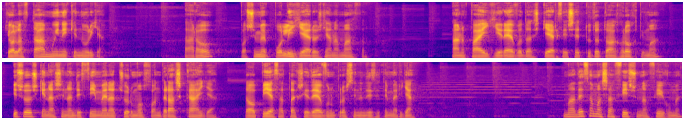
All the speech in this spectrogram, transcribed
και όλα αυτά μου είναι καινούρια. Θαρώ πως είμαι πολύ γέρος για να μάθω. Αν πάει γυρεύοντας και έρθει σε τούτο το αγρόκτημα, ίσως και να συναντηθεί με ένα τσούρμο χοντράς σκάγια, τα οποία θα ταξιδεύουν προς την αντίθετη μεριά. Μα δεν θα μας αφήσουν να φύγουμε,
